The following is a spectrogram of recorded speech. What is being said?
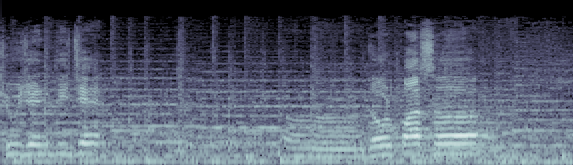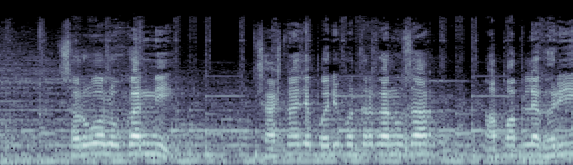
शिवजयंतीचे जवळपास सर्व लोकांनी शासनाच्या परिपत्रकानुसार आपापल्या घरी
